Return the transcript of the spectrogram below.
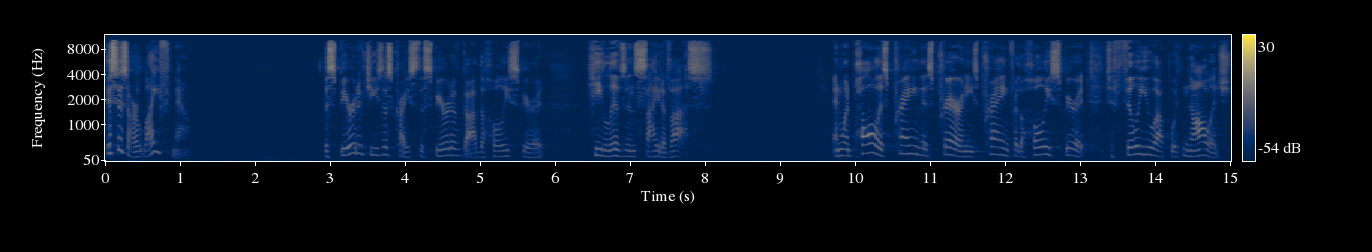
This is our life now. The Spirit of Jesus Christ, the Spirit of God, the Holy Spirit, He lives inside of us. And when Paul is praying this prayer and he's praying for the Holy Spirit to fill you up with knowledge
